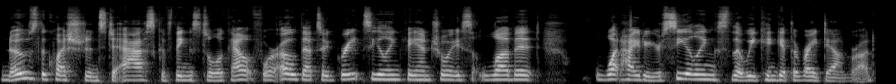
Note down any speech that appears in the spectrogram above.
knows the questions to ask of things to look out for. Oh, that's a great ceiling fan choice. Love it. What height are your ceilings so that we can get the right down rod?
